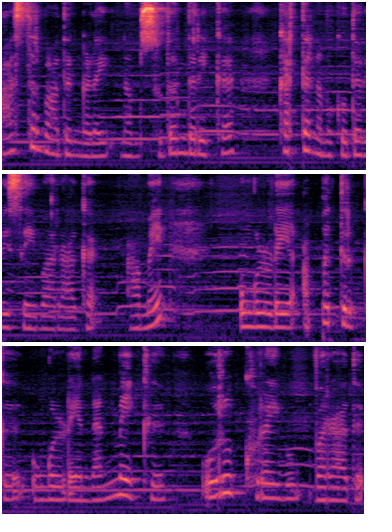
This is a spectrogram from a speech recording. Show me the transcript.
ஆசிர்வாதங்களை நாம் சுதந்திரிக்க கர்த்தர் நமக்கு உதவி செய்வாராக. ஆமே உங்களுடைய அப்பத்திற்கு உங்களுடைய நன்மைக்கு ஒரு குறைவும் வராது.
